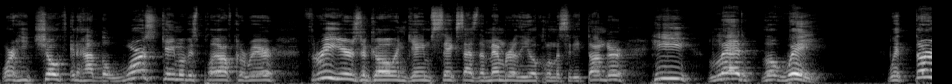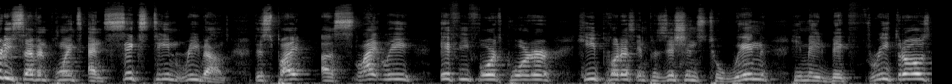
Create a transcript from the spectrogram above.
where he choked and had the worst game of his playoff career three years ago in game six as the member of the Oklahoma City Thunder. He led the way with 37 points and 16 rebounds. Despite a slightly iffy fourth quarter, he put us in positions to win. He made big free throws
